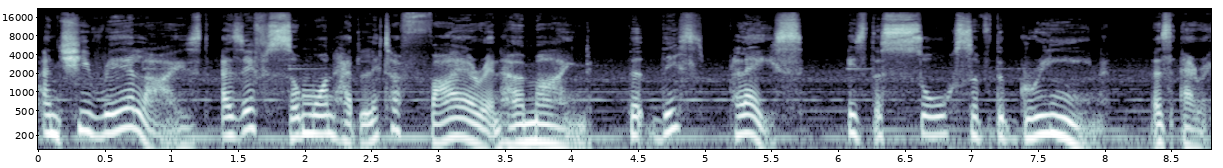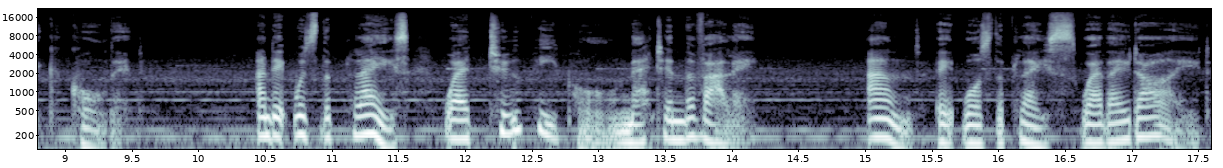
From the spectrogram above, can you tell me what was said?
and she realised, as if someone had lit a fire in her mind, that this place is the source of the green, as Eric called it. And it was the place where two people met in the valley. And it was the place where they died.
